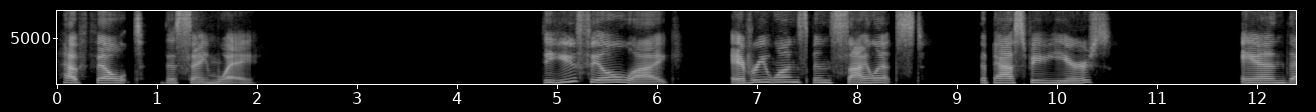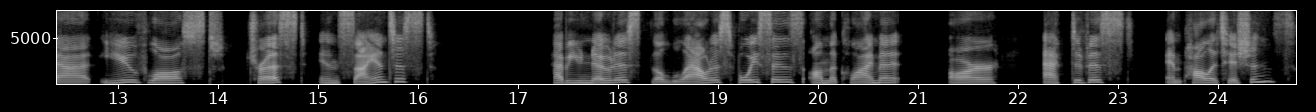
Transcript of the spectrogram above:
have felt the same way. Do you feel like everyone's been silenced the past few years and that you've lost trust in scientists? Have you noticed the loudest voices on the climate are activists and politicians?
